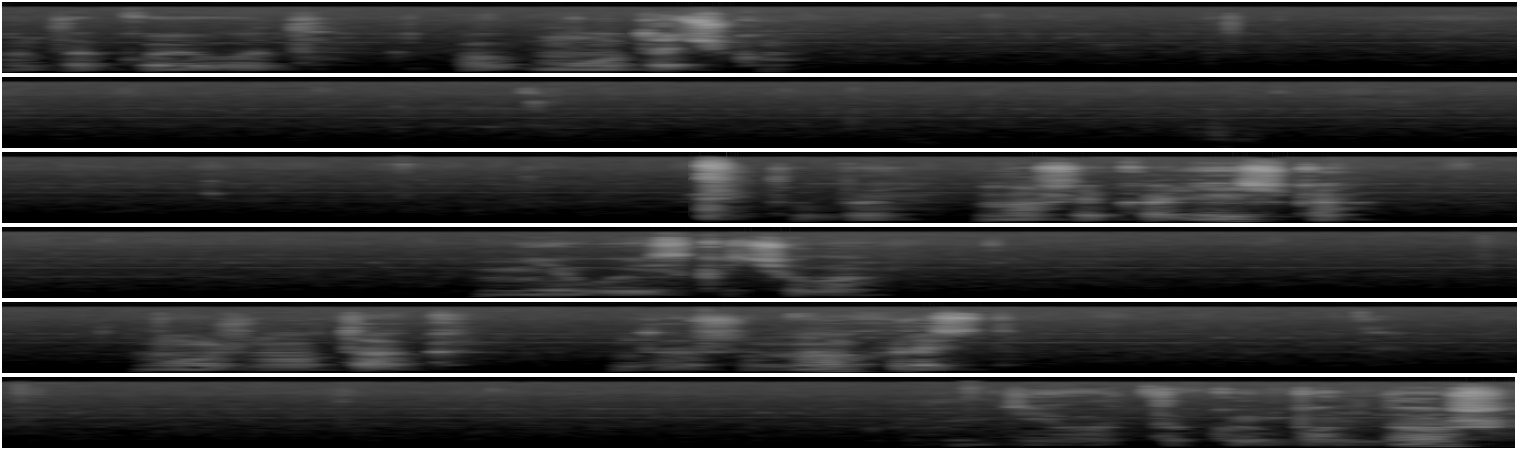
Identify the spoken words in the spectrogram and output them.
вот такой вот обмоточку. Чтобы наше колечко не выскочило. Можно вот так даже нахрест делать такой бандаж.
